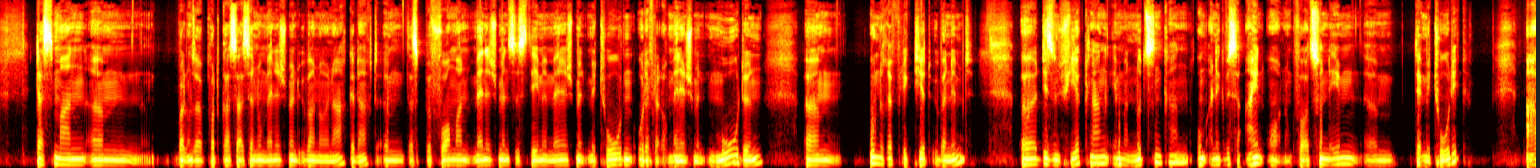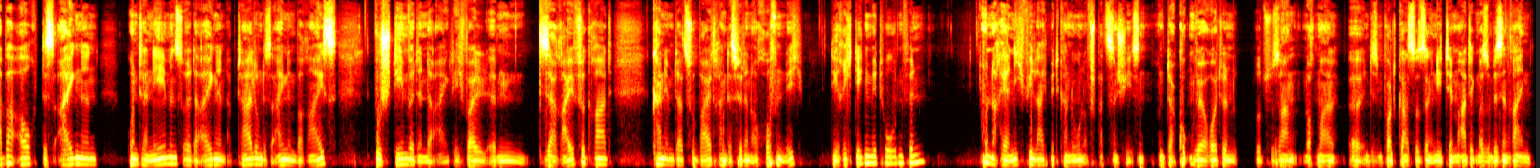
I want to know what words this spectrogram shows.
dass man ähm, weil unser Podcast heißt ja nur Management über neu nachgedacht, ähm, dass bevor man Managementsysteme, Managementmethoden oder vielleicht auch Managementmoden ähm, unreflektiert übernimmt, äh, diesen Vierklang immer nutzen kann, um eine gewisse Einordnung vorzunehmen ähm, der Methodik, aber auch des eigenen Unternehmens oder der eigenen Abteilung, des eigenen Bereichs, wo stehen wir denn da eigentlich? Weil ähm, dieser Reifegrad kann eben dazu beitragen, dass wir dann auch hoffentlich die richtigen Methoden finden und nachher nicht vielleicht mit Kanonen auf Spatzen schießen. Und da gucken wir heute sozusagen nochmal äh, in diesem Podcast sozusagen in die Thematik mal so ein bisschen rein.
